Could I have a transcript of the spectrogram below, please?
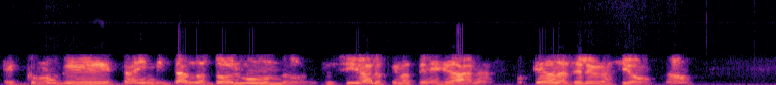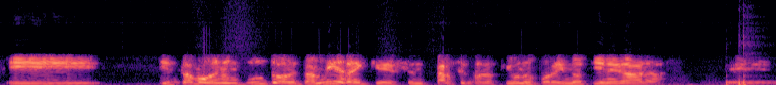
es como que está invitando a todo el mundo, inclusive a los que no tenés ganas, porque es una celebración, ¿no? Y, estamos en un punto donde también hay que sentarse con los que uno por ahí no tiene ganas, eh,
